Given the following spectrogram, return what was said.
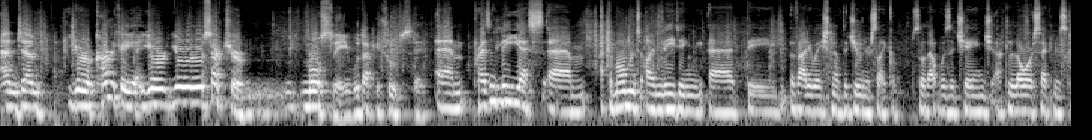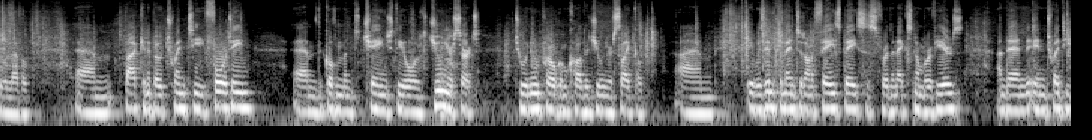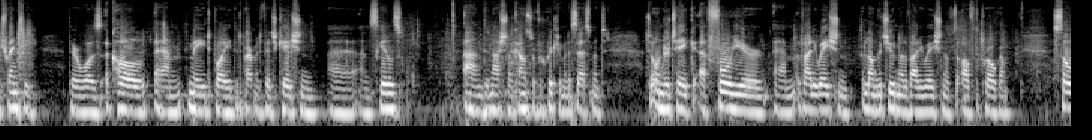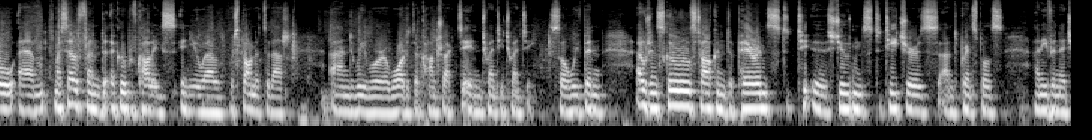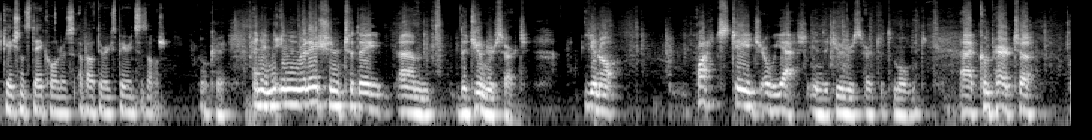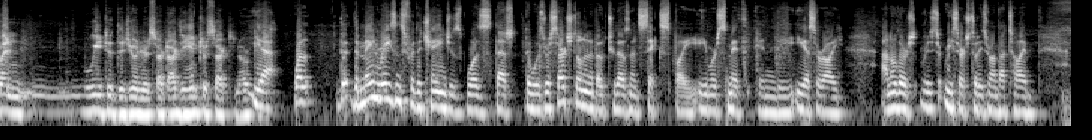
and um, you're currently you're you're a researcher mostly. Would that be true to say? Um, presently, yes. Um, at the moment, I'm leading uh, the evaluation of the junior cycle. So that was a change at lower secondary school level. Um, back in about 2014, um, the government changed the old junior cert to a new program called the junior cycle. Um, it was implemented on a phase basis for the next number of years, and then in 2020 there was a call um, made by the Department of Education uh, and Skills and the National Council for Curriculum and Assessment to undertake a four-year um, evaluation, a longitudinal evaluation of the, of the programme. So um, myself and a group of colleagues in UL responded to that and we were awarded the contract in 2020. So we've been out in schools talking to parents, to t- uh, students, to teachers and to principals and even educational stakeholders about their experiences of it. Okay, and in, in relation to the um, the junior cert, you know, what stage are we at in the junior cert at the moment, uh, compared to when we did the junior cert or the inter cert in our case? Yeah, well, the, the main reasons for the changes was that there was research done in about 2006 by Emer Smyth in the ESRI and other res- research studies around that time.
